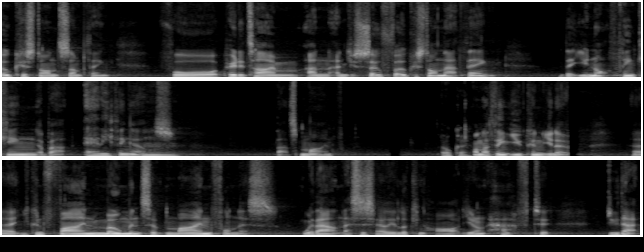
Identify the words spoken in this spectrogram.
focused on something for a period of time and, and you're so focused on that thing that you're not thinking about anything else, that's mindful. Okay. And I think you can, you know, uh, you can find moments of mindfulness without necessarily looking hard. You don't have to do that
